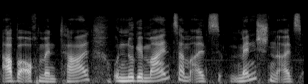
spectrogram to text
aber auch mental. Und nur gemeinsam als Menschen, als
